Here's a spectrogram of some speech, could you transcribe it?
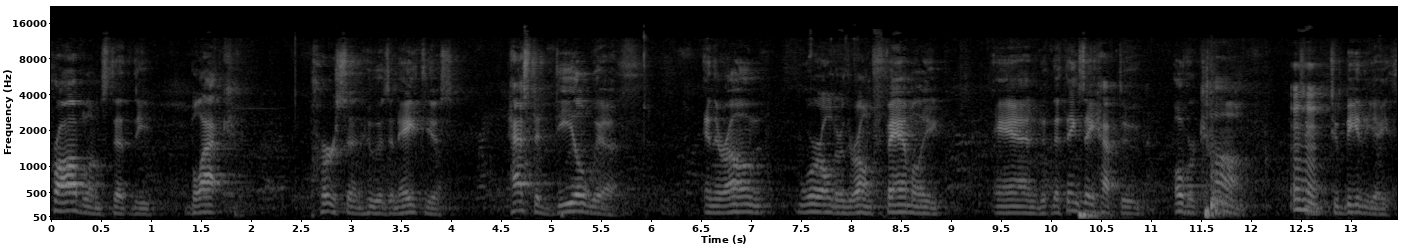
problems that the black person who is an atheist has to deal with in their own world or their own family and the things they have to overcome to, to be the atheist.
